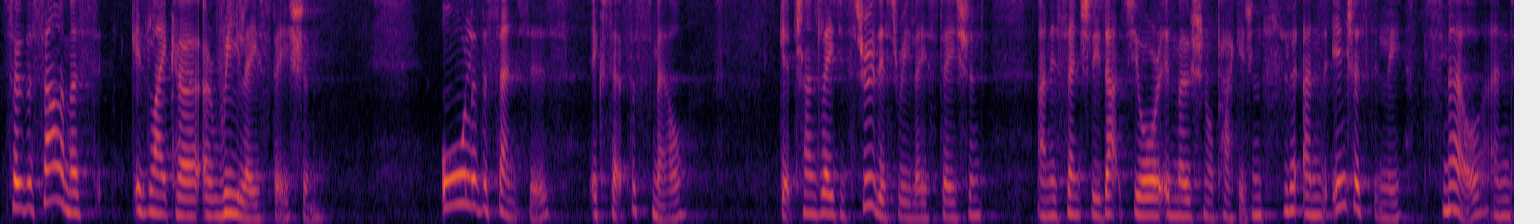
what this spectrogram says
So the thalamus is like a, a relay station. All of the senses, except for smell, get translated through this relay station, and essentially that's your emotional package. And, and interestingly, smell, and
